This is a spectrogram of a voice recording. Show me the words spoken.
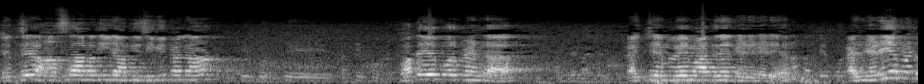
ਜਿੱਥੇ ਹੰਸਲਾ ਨਦੀ ਜਾਂਦੀ ਸੀਗੀ ਪਹਿਲਾਂ। ਫਤਿਹਪੁਰ ਪਿੰਡ ਆ। ਇੱਥੇ ਮੇ ਮਾਦਰੇ ਨੇੜੇ ਨੇੜੇ ਹੈ ਨਾ ਇਹ ਨੇੜੇ ਆ ਪਿੰਡ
